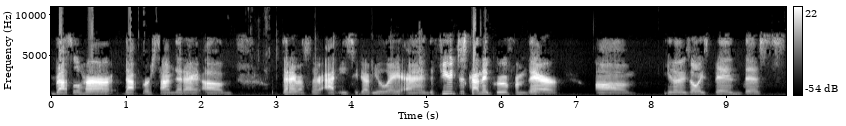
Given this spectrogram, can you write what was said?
wrestle her that first time that I um that I wrestled her at ECWA, and the feud just kind of grew from there. Um, you know, there's always been this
